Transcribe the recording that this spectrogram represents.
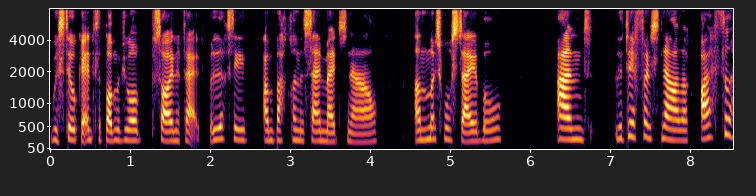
we're still getting to the bottom of your side effect, but luckily I'm back on the same meds now. I'm much more stable. And the difference now, like I still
